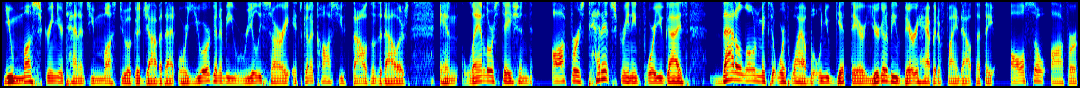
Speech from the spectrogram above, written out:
You must screen your tenants, you must do a good job of that, or you're going to be really sorry. It's going to cost you thousands of dollars. And Landlord Station offers tenant screening for you guys. That alone makes it worthwhile. But when you get there, you're going to be very happy to find out that they also offer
